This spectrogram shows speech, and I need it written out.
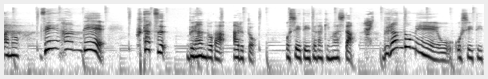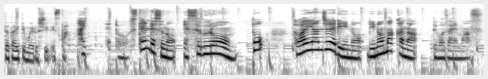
あの、前半で2つブランドがあると教えていただきました。はいブランド名を教えていただいてもよろしいですか？はい。えっと、ステンレスの S グローンと、ハワイアンジュエリーのリノマカナでございます。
